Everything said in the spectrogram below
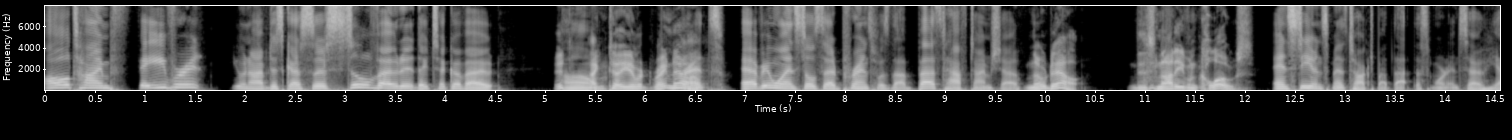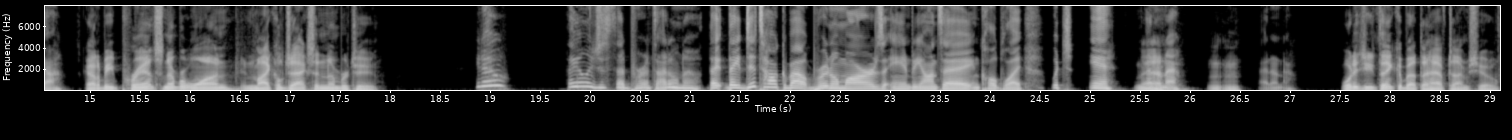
all time favorite, you and I have discussed this, still voted. They took a vote. It, Um, I can tell you right now. Prince. Everyone still said Prince was the best halftime show. No doubt. It's not even close. And Stephen Smith talked about that this morning. So, yeah. Got to be Prince number one and Michael Jackson number two. You know, they only just said Prince. I don't know. They they did talk about Bruno Mars and Beyonce and Coldplay, which, eh, I don't know. Mm-mm. I don't know. What did you think about the halftime show?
